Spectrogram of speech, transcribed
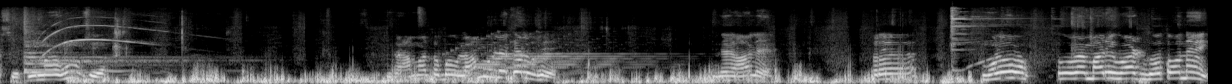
સિટીમાં શું છે? ગામમાં તો બહુ લાંબુ લખેલું છે. ને હાલે. અરે બોલો, તું હવે મારી વાટ જોતો નહીં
